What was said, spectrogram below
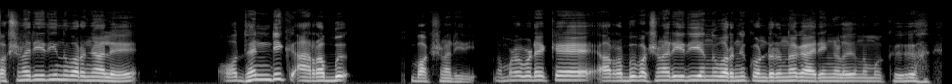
ഭക്ഷണ രീതി എന്ന് പറഞ്ഞാൽ ഒഥന്റിക് അറബ് ഭക്ഷണരീതി നമ്മളിവിടെയൊക്കെ അറബ് ഭക്ഷണരീതി എന്ന് പറഞ്ഞ് കൊണ്ടുവരുന്ന കാര്യങ്ങൾ നമുക്ക്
